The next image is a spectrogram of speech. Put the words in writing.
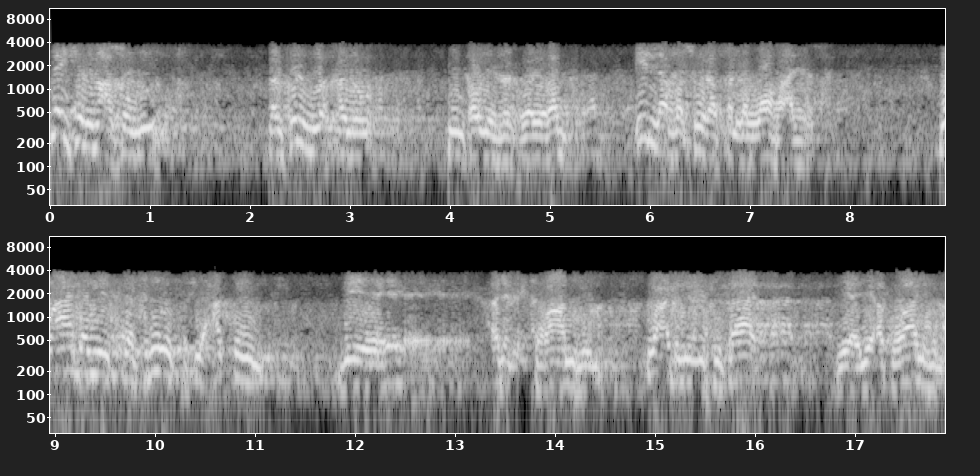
ليسوا بمعصومين بل كل يؤخذ من قوله ويرد إلا الرسول صلى الله عليه وسلم. وعدم التفريط في حقهم بعدم احترامهم وعدم الالتفات لأقوالهم.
